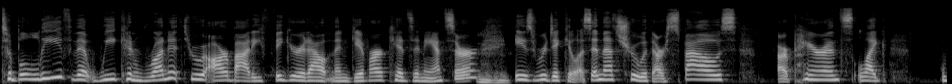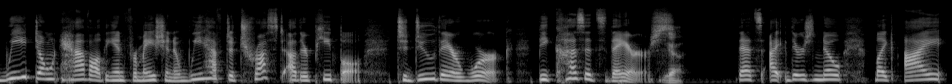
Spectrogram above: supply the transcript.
to believe that we can run it through our body, figure it out, and then give our kids an answer mm-hmm. is ridiculous. And that's true with our spouse, our parents. Like, we don't have all the information, and we have to trust other people to do their work because it's theirs. Yeah. That's, I, there's no, like, I,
